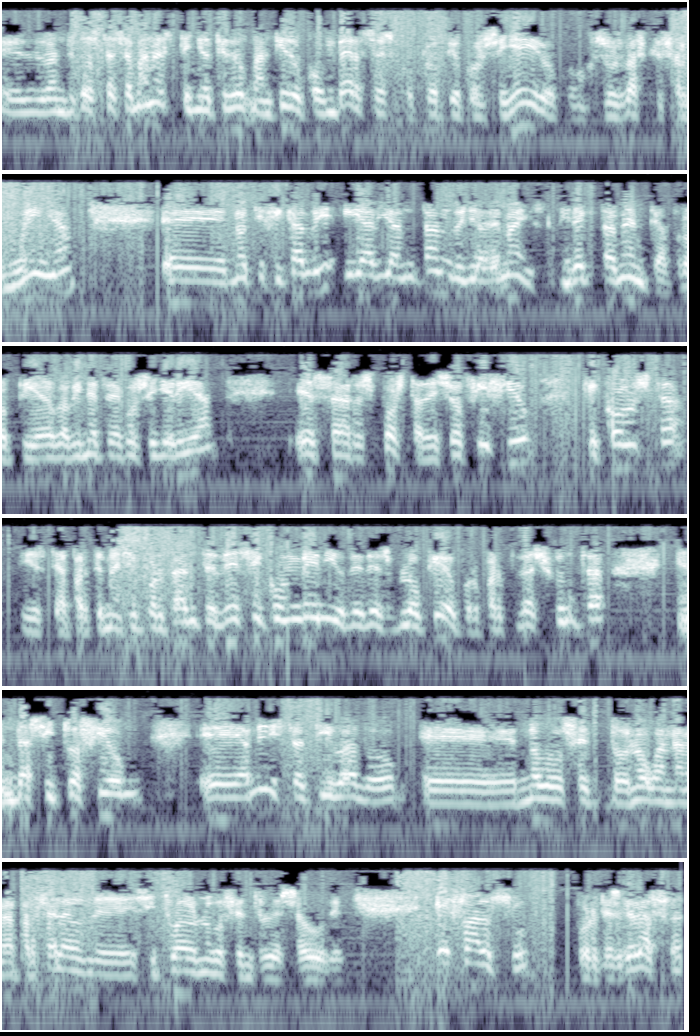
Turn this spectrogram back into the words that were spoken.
eh, durante todas estas semanas, teño tido, mantido conversas co propio conselleiro, con Jesús Vázquez Almuiña, eh, notificando e adiantando, e ademais, directamente a propia gabinete da consellería, esa resposta dese oficio que consta, e esta é a parte máis importante, dese convenio de desbloqueo por parte da Xunta en da situación eh, administrativa do, eh, novo, do novo na parcela onde situar o novo centro de saúde. É falso, por desgraza,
